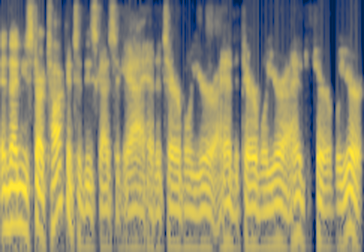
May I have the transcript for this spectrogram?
and then you start talking to these guys like yeah i had a terrible year i had a terrible year i had a terrible year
